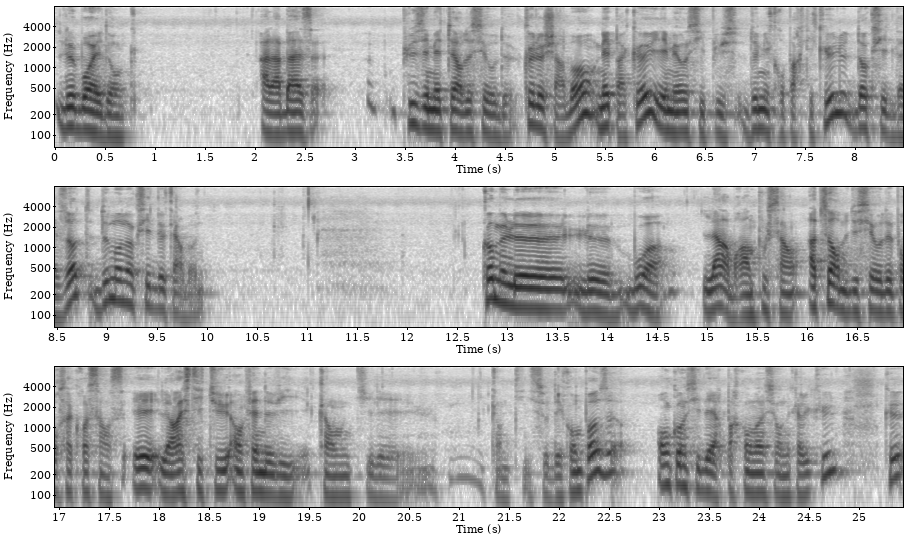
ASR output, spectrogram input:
Le bois est donc à la base plus émetteur de CO2 que le charbon, mais pas que, il émet aussi plus de microparticules, d'oxyde d'azote, de monoxyde de carbone. Comme le, le bois l'arbre, en poussant, absorbe du CO2 pour sa croissance et le restitue en fin de vie quand il, se décompose, on considère par convention de calcul qu'il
